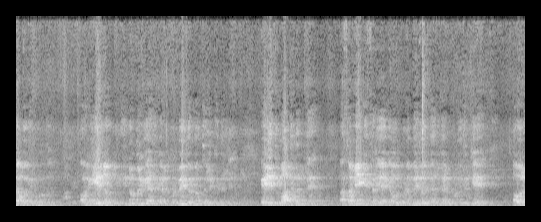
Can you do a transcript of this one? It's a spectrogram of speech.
ಸಾಹೇಬ್ ಆಗಿರ್ಬೋದು, ಅವ್ರಿಗೇನು ಇನ್ನೊಬ್ಬರಿಗೆ ಅಧಿಕಾರ ಕೊಡಬೇಕು ಅನ್ನುವಂಥ ಲೆಕ್ಕದಲ್ಲಿ ಹೇಳಿದ ಮಾತಿನಂತೆ ಆ ಸಮಯಕ್ಕೆ ಸರಿಯಾಗಿ ಅವರು ಕೂಡ ಬೇರೆಯವರಿಗೆ ಅಧಿಕಾರ ಕೊಡೋದಕ್ಕೆ ಅವರು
